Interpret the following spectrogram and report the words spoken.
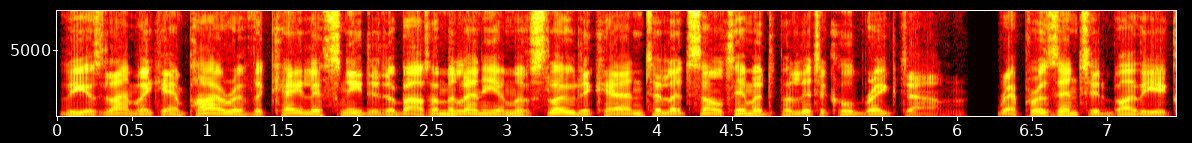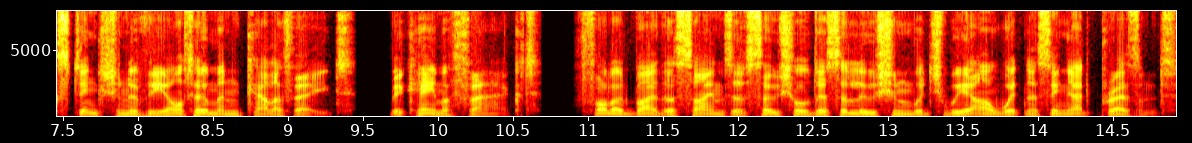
the Islamic Empire of the Caliphs needed about a millennium of slow decay until its ultimate political breakdown, represented by the extinction of the Ottoman Caliphate, became a fact, followed by the signs of social dissolution which we are witnessing at present.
